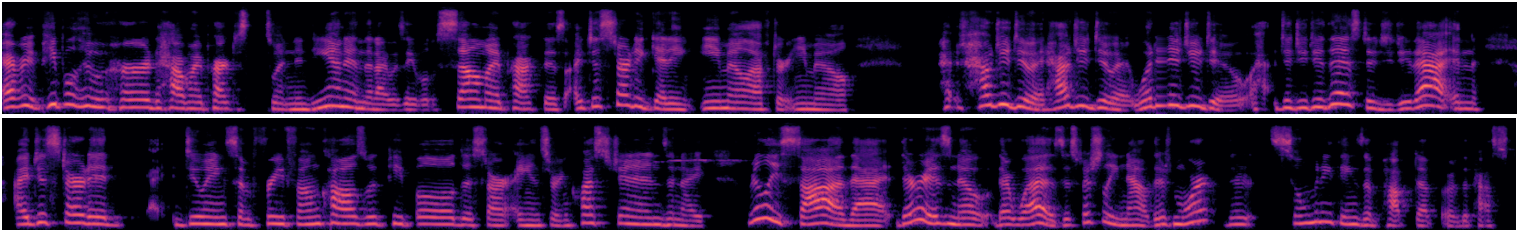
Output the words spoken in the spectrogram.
every people who heard how my practice went in Indiana and that I was able to sell my practice, I just started getting email after email. How'd you do it? How'd you do it? What did you do? Did you do this? Did you do that? And I just started doing some free phone calls with people to start answering questions. And I really saw that there is no, there was, especially now, there's more, there's so many things have popped up over the past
